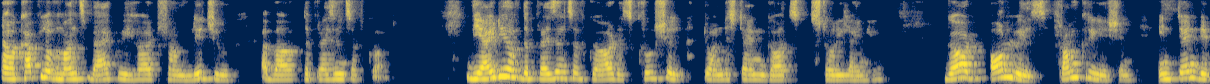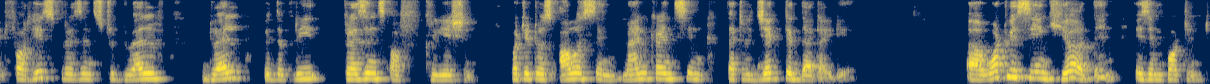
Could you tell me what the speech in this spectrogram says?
Now, a couple of months back, we heard from Liju about the presence of God. The idea of the presence of God is crucial to understand God's storyline here. God always, from creation, intended for his presence to dwell, dwell with the pre- presence of creation. But it was our sin, mankind's sin, that rejected that idea. Uh, what we're seeing here then is important.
